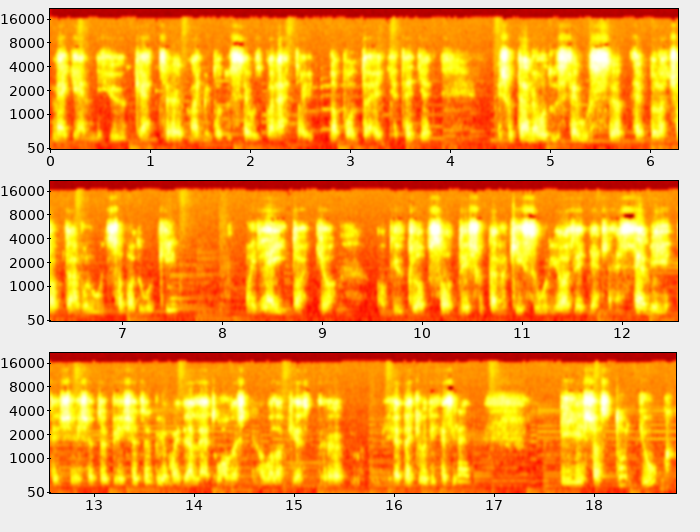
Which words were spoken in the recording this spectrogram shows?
megenni őket, mármint Odysseus barátai naponta egyet-egyet, és utána Odysseus ebből a csapdából úgy szabadul ki, hogy leítatja a Gyklopszot, és utána kiszúrja az egyetlen szemét, és, és a többi, és a többi, majd el lehet olvasni, ha valaki ezt érdeklődik ez irány. És azt tudjuk,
